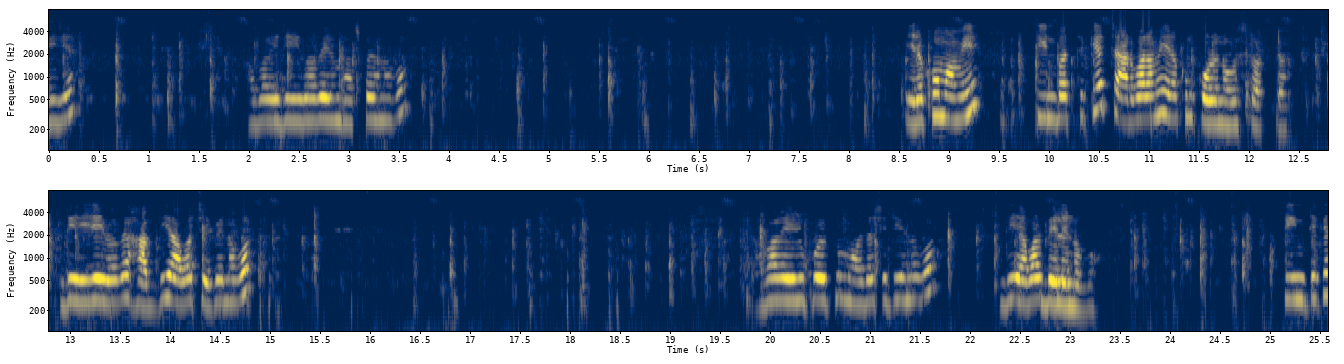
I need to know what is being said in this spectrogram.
এই যে। আবার এই যে এইভাবে এরকম ভাজ করে নেব। এরকম আমি তিনবার থেকে চারবার আমি এরকম করে নেব স্টকটা। দিয়ে এইভাবে হাত দিয়ে আবার চেপে নেব। আবার এর উপর একটু ময়দা ছিটিয়ে নেব, দিয়ে আবার বেলে নেব। তিন থেকে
